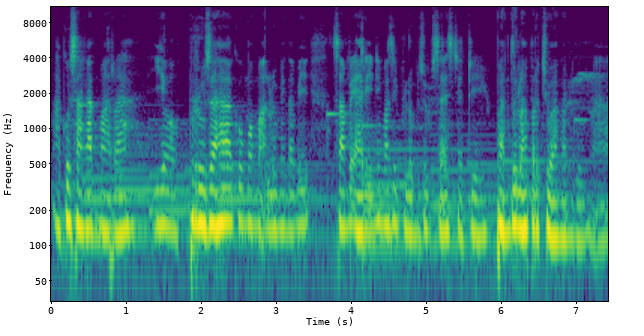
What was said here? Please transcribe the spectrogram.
aku sangat marah, yo berusaha aku memaklumi tapi sampai hari ini masih belum sukses, jadi bantulah perjuanganku. Nah,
